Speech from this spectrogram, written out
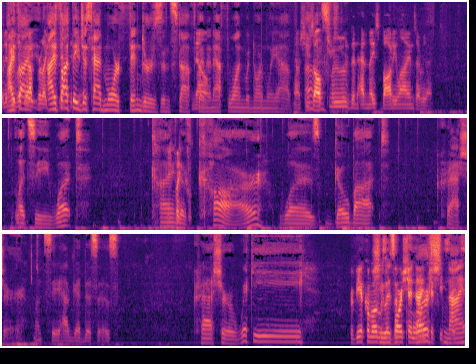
I you look it thought for, like, I thought they just had more fenders and stuff No. than an F one would normally have. No, she's Oh, all smooth and had nice body lines, everything. Let's see what kind put- of car was GoBot Crasher. Let's see how good this is. Crasher Wiki. Her vehicle mode She was, was a a Porsche, Porsche 956. nine.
